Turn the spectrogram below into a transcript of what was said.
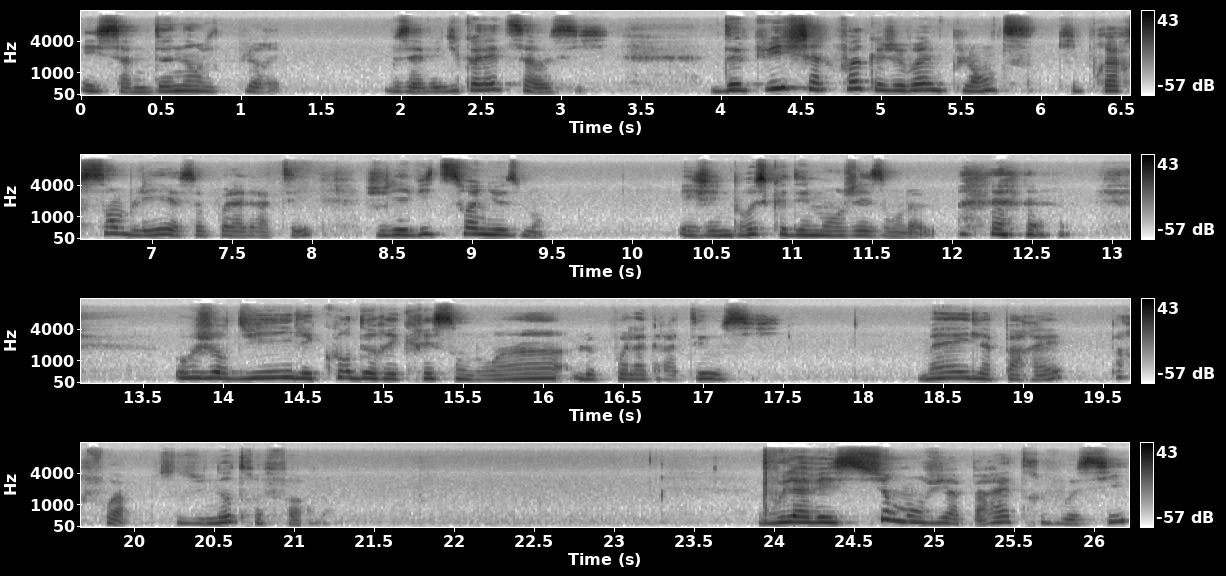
et ça me donnait envie de pleurer. Vous avez dû connaître ça aussi. Depuis, chaque fois que je vois une plante qui pourrait ressembler à ce poil à gratter, je l'évite soigneusement. Et j'ai une brusque démangeaison, lol. Aujourd'hui, les cours de récré sont loin, le poil à gratter aussi. Mais il apparaît, parfois, sous une autre forme. Vous l'avez sûrement vu apparaître, vous aussi.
